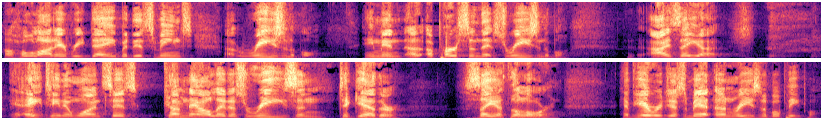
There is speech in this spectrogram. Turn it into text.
a whole lot every day, but this means uh, reasonable. Amen. A, a person that's reasonable. Isaiah 18 and 1 says, Come now, let us reason together, saith the Lord. Have you ever just met unreasonable people?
